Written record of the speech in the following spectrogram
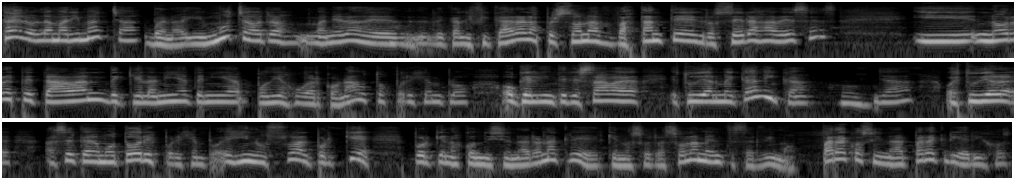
Claro, la marimacha. Bueno, y muchas otras maneras de, Mm. de calificar a las personas bastante groseras a veces y no respetaban de que la niña tenía podía jugar con autos, por ejemplo, o que le interesaba estudiar mecánica, Mm. ¿ya? O estudiar acerca de motores, por ejemplo. Es inusual. ¿Por qué? Porque nos condicionaron a creer que nosotras solamente servimos para cocinar, para criar hijos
